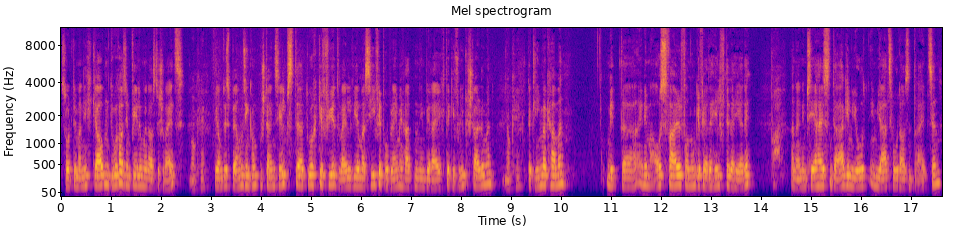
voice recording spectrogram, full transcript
sollte man nicht glauben, durchaus Empfehlungen aus der Schweiz. Okay. Wir haben das bei uns in Gumpenstein selbst äh, durchgeführt, weil wir massive Probleme hatten im Bereich der Geflügelstallungen, Okay. der Klimakammern, mit äh, einem Ausfall von ungefähr der Hälfte der Herde Boah. an einem sehr heißen Tag im Jahr, im Jahr 2013.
